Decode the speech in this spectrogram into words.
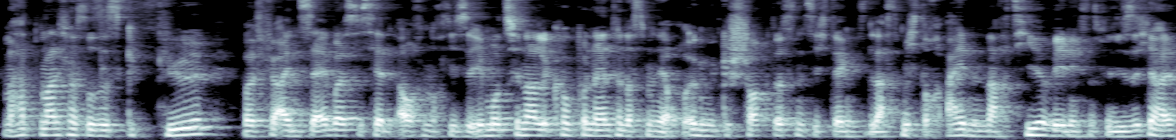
man hat manchmal so das Gefühl, weil für einen selber ist es ja auch noch diese emotionale Komponente, dass man ja auch irgendwie geschockt ist und sich denkt, lasst mich doch eine Nacht hier wenigstens für die Sicherheit.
